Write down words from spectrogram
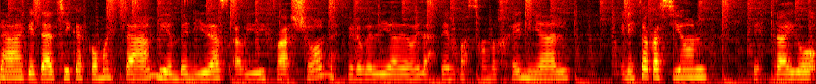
Hola, ¿qué tal chicas? ¿Cómo están? Bienvenidas a Beauty Fashion. Espero que el día de hoy la estén pasando genial. En esta ocasión les traigo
